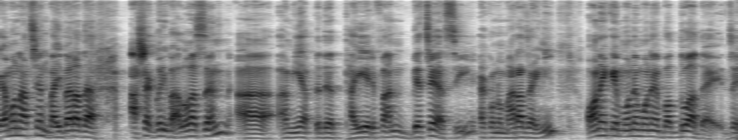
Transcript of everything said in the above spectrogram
কেমন আছেন ভাই বারাদার? আশা করি ভালো আছেন। আমি আপনাদের থাই ইরফান বেঁচে আছি, এখনও মারা যায়নি। অনেকে মনে মনে বদোয়া দেয় যে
